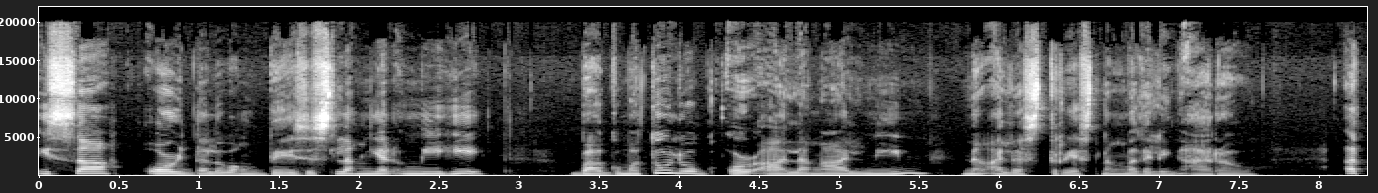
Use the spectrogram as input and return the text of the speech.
isa or dalawang beses lang yan umihi bago matulog or alanganin ng alas 3 ng madaling araw. At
